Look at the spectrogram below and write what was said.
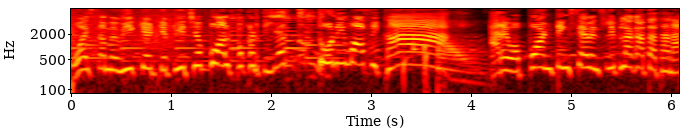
वैसा मैं विकेट के पीछे बॉल पकड़ती एकदम धोनी माफिक हाँ अरे वो पॉइंटिंग सेवन स्लिप लगाता था ना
